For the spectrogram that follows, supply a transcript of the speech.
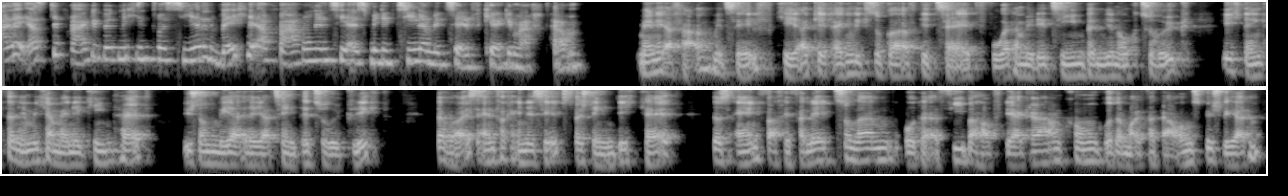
allererste Frage würde mich interessieren, welche Erfahrungen Sie als Mediziner mit Selfcare gemacht haben. Meine Erfahrung mit Self-Care geht eigentlich sogar auf die Zeit vor der Medizin bei mir noch zurück. Ich denke da nämlich an meine Kindheit, die schon mehrere Jahrzehnte zurückliegt. Da war es einfach eine Selbstverständlichkeit, dass einfache Verletzungen oder eine fieberhafte Erkrankung oder mal Verdauungsbeschwerden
